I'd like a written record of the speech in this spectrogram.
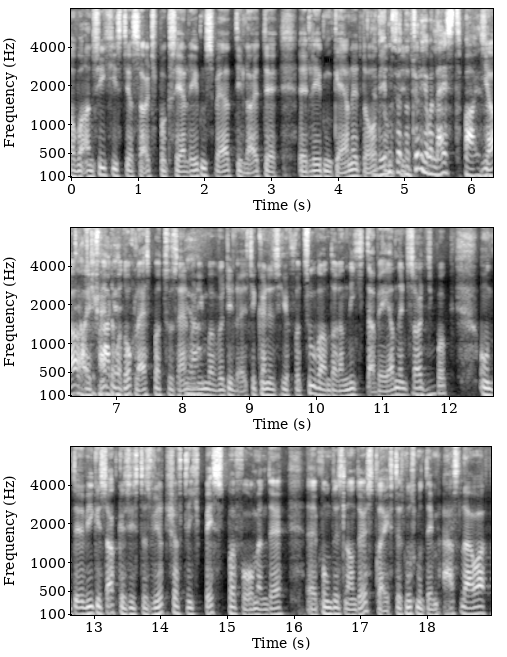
Aber an sich ist ja Salzburg sehr lebenswert. Die Leute äh, leben gerne dort. lebenswert natürlich, aber leistbar ist Ja, halt es scheint Frage. aber doch leistbar zu sein, ja. weil immer, weil die, sie können sich ja vor Zuwanderern nicht erwehren in Salzburg. Mhm. Und äh, wie gesagt, es ist das wirtschaftlich bestperformende äh, Bundesland Österreichs. Das muss man dem Haslauer,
